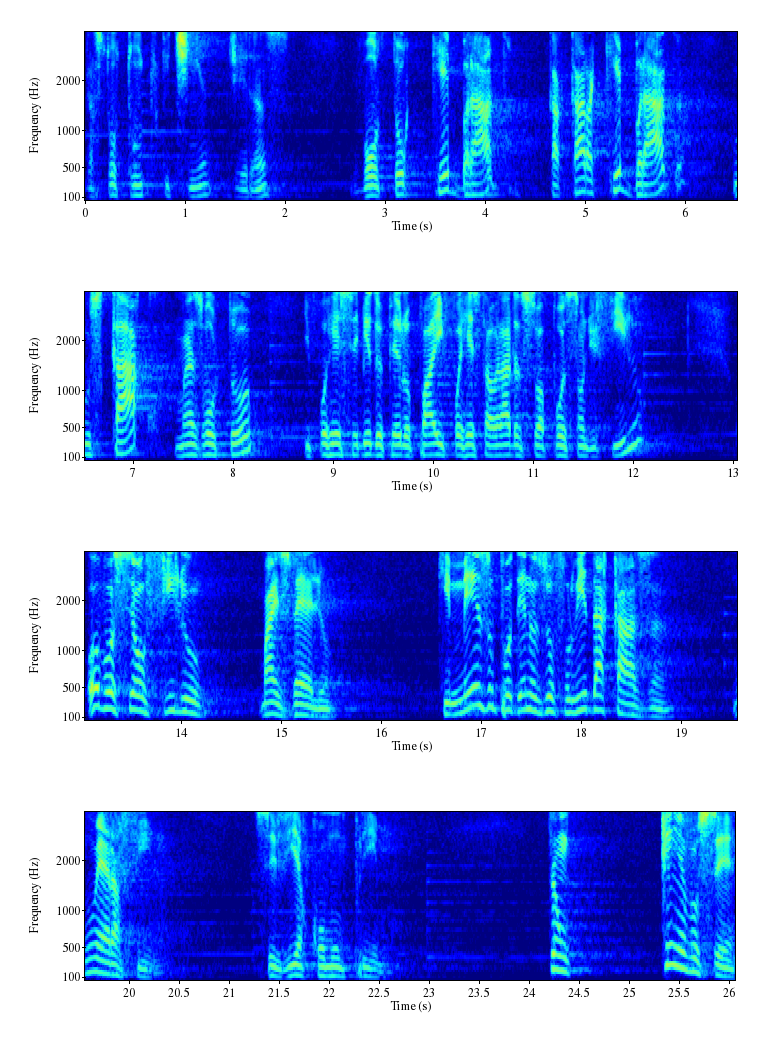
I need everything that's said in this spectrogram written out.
gastou tudo que tinha de herança, voltou quebrado, com a cara quebrada, os cacos, mas voltou e foi recebido pelo pai e foi restaurado a sua posição de filho? Ou você é o filho mais velho, que mesmo podendo usufruir da casa, não era filho? Se via como um primo. Então, quem é você?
